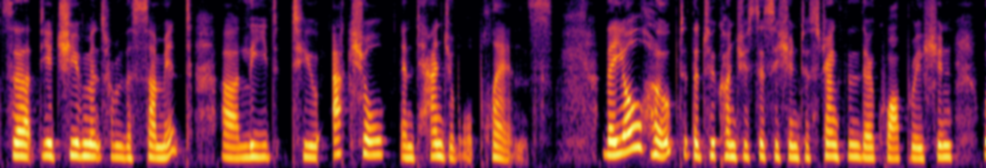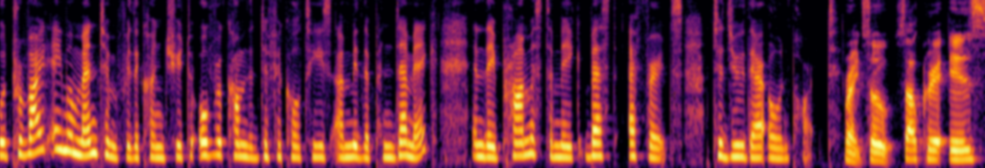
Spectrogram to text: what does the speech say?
so that the achievements from the summit uh, lead to actual and tangible plans. They all hoped the two countries' decision to strengthen their cooperation would provide a momentum for the country to overcome the difficulties amid the pandemic, and they promised to make best efforts to do their own part. Right. So South Korea is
